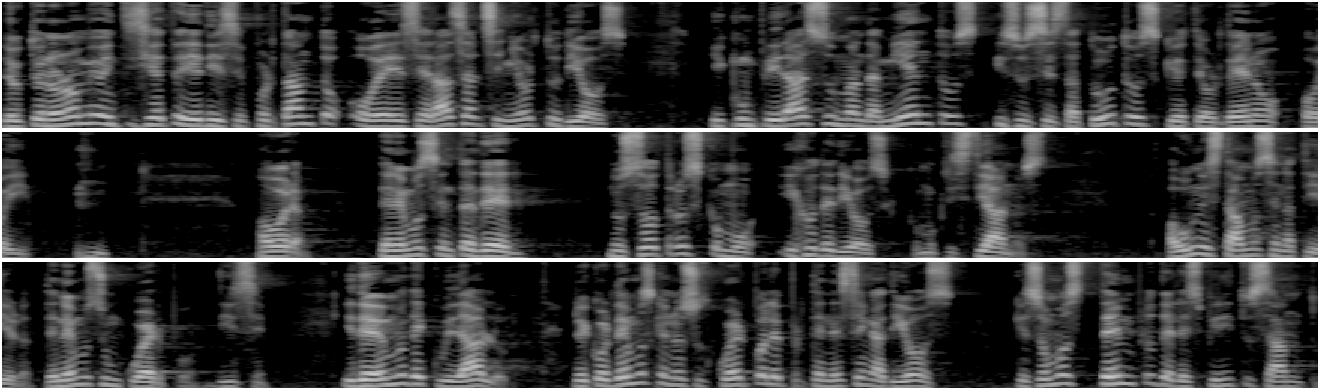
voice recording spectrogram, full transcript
Deuteronomio 27 dice, por tanto, obedecerás al Señor tu Dios y cumplirás sus mandamientos y sus estatutos que te ordeno hoy. Ahora, tenemos que entender, nosotros como hijos de Dios, como cristianos, aún estamos en la tierra, tenemos un cuerpo, dice, y debemos de cuidarlo. Recordemos que nuestros cuerpos le pertenecen a Dios, que somos templos del Espíritu Santo,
